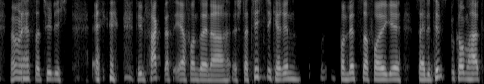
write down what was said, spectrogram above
Wenn man jetzt natürlich äh, den Fakt, dass er von seiner Statistikerin von letzter Folge seine Tipps bekommen hat,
